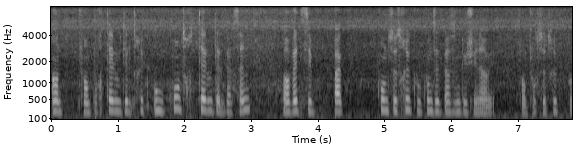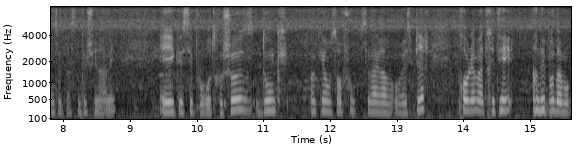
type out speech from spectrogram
enfin pour tel ou tel truc ou contre telle ou telle personne, en fait c'est pas contre ce truc ou contre cette personne que je suis énervée. Enfin pour ce truc ou contre cette personne que je suis énervée. Et que c'est pour autre chose. Donc ok on s'en fout, c'est pas grave, on respire. Problème à traiter indépendamment.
